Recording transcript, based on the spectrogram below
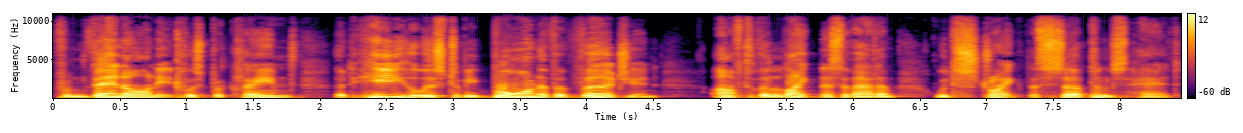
From then on, it was proclaimed that he who was to be born of a virgin after the likeness of Adam would strike the serpent's head.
